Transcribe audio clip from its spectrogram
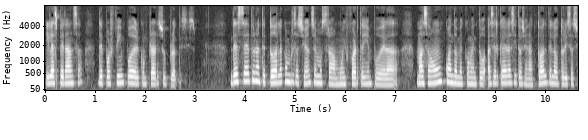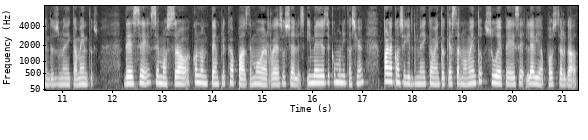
y la esperanza de por fin poder comprar su prótesis. DC durante toda la conversación se mostraba muy fuerte y empoderada, más aún cuando me comentó acerca de la situación actual de la autorización de sus medicamentos. DC se mostraba con un temple capaz de mover redes sociales y medios de comunicación para conseguir el medicamento que hasta el momento su EPS le había postergado.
